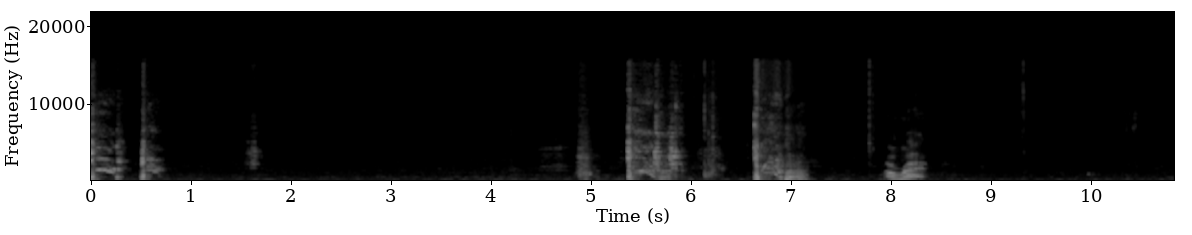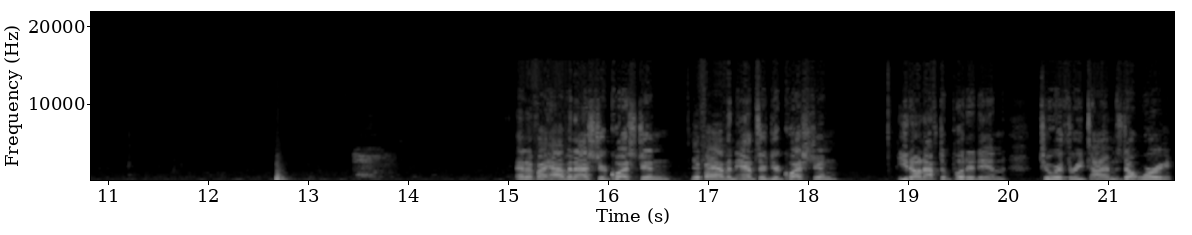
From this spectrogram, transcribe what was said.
All right. And if I haven't asked your question, if I haven't answered your question, you don't have to put it in two or three times. Don't worry.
